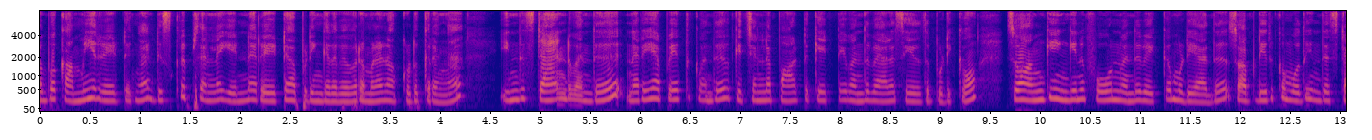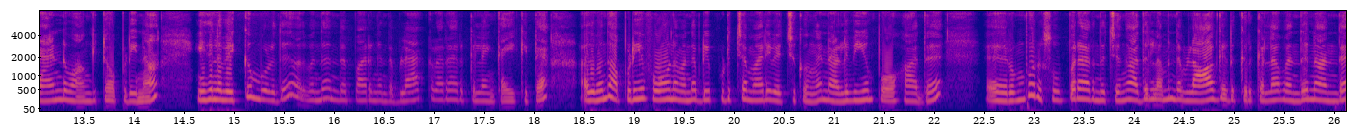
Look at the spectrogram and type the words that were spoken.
ரொம்ப கம்மி ரேட்டுங்க. டிஸ்கிரிப்ஷனில் என்ன ரேட்டு அப்படிங்கிற விவரமெல்லாம் நான் கொடுக்குறேங்க. இந்த ஸ்டாண்ட் வந்து நிறைய பேர்த்துக்கு வந்து கிச்சனில் பாட்டு கேட்டே வந்து வேலை செய்கிறது பிடிக்கும். ஸோ அங்கேயும் இங்கேன்னு ஃபோன் வந்து வைக்க முடியாது. ஸோ அப்படி இருக்கும்போது இந்த ஸ்டாண்டு வாங்கிட்டோம் அப்படின்னா இதில் வைக்கும் பொழுது அது வந்து அந்த பாருங்கள் இந்த பிளாக் கலராக இருக்குல்ல என் கைக்கிட்ட அது வந்து அப்படியே ஃபோனை வந்து அப்படியே பிடிச்ச மாதிரி வச்சுக்கோங்க. நழுவியும் போகாது. ரொம்ப ஒரு சூப்பராக இருந்துச்சுங்க. அதுவும் இல்லாமல் இந்த விலாக் எடுக்கிறதுக்கெல்லாம் வந்து நான் அந்த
